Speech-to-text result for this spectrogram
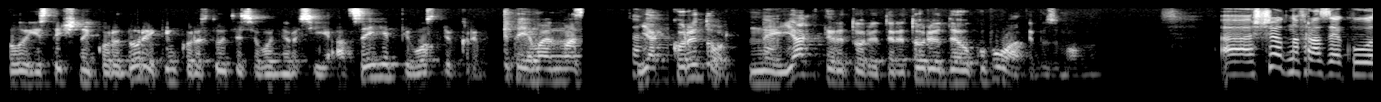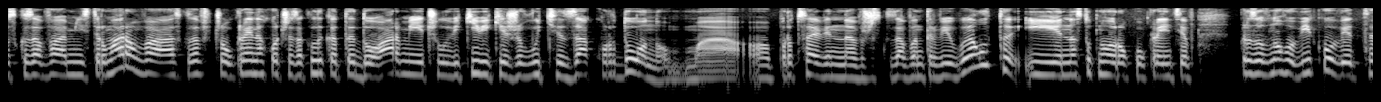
логістичний коридор, яким користується сьогодні Росія. А це є півострів Крим. Я маю на увазі як коридор, не як територію, територію, де окупувати безумовно. Е, ще одна фраза, яку сказав міністр Умеров, сказав, що Україна хоче закликати до армії чоловіків, які живуть за кордоном. Е, про це він вже сказав в інтерв'ю Велт. І наступного року українців призовного віку від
